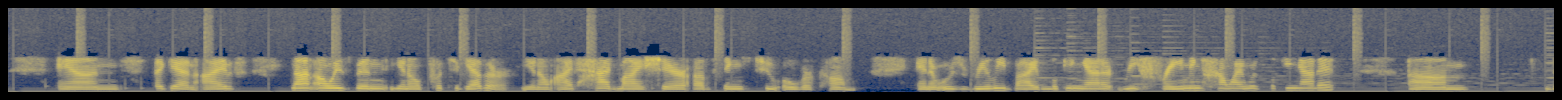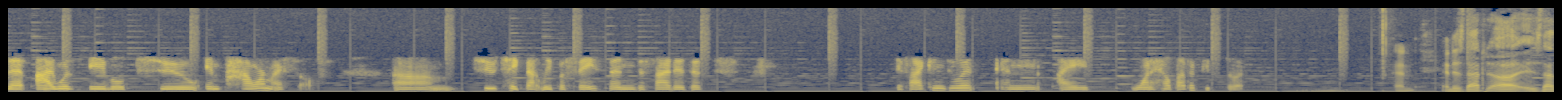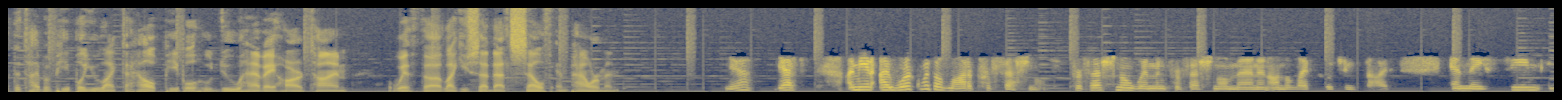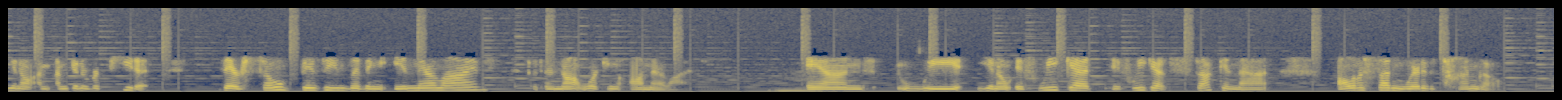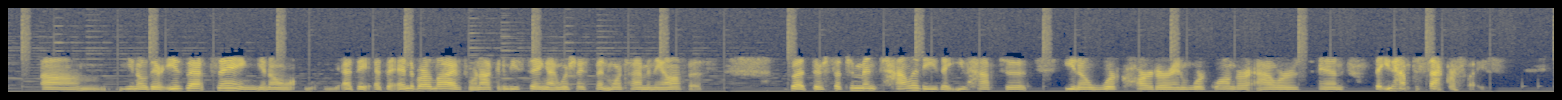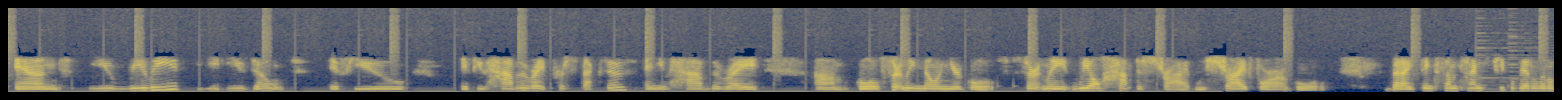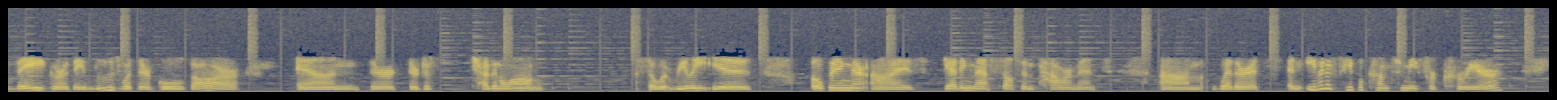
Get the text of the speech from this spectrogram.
and again, I've not always been, you know, put together. You know, I've had my share of things to overcome. And it was really by looking at it, reframing how I was looking at it, um, that I was able to empower myself um, to take that leap of faith and decided that if I can do it and I want to help other people do it. And and is that uh, is that the type of people you like to help? People who do have a hard time with, uh, like you said, that self empowerment. Yeah. Yes. I mean, I work with a lot of professionals, professional women, professional men, and on the life coaching side, and they seem, you know, I'm, I'm going to repeat it. They're so busy living in their lives that they're not working on their lives. Mm. And we, you know, if we get if we get stuck in that, all of a sudden, where did the time go? Um, you know, there is that saying, you know, at the at the end of our lives, we're not going to be saying, "I wish I spent more time in the office." But there's such a mentality that you have to, you know, work harder and work longer hours, and that you have to sacrifice. And you really, you, you don't. If you if you have the right perspective and you have the right um, goals, certainly knowing your goals, certainly we all have to strive. We strive for our goals. But I think sometimes people get a little vague or they lose what their goals are and they're, they're just chugging along. So it really is opening their eyes, getting that self empowerment, um, whether it's, and even if people come to me for career,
